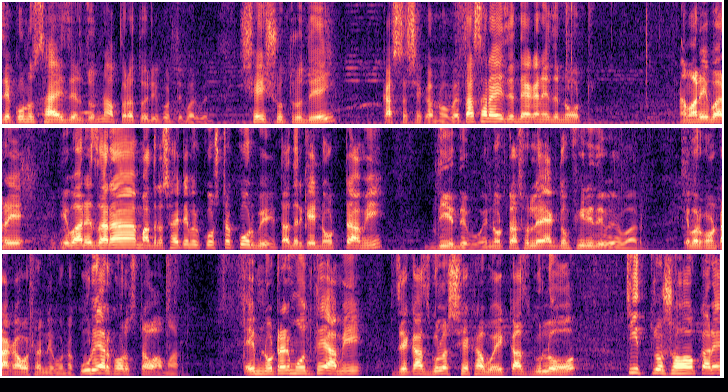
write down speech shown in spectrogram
যে কোনো সাইজের জন্য আপনারা তৈরি করতে পারবেন। সেই সূত্র দিয়েই কাজটা শেখানো হবে। তাছাড়া এই যে দেখেন, এই যে নোট আমার এবারে এবারে যারা মাদ্রাসা আইটেমের কোর্সটা করবে, তাদেরকে এই নোটটা আমি দিয়ে দেবো। এই নোটটা আসলে একদম ফ্রি দেবো এবার। এবার কোনো টাকা পয়সা নেব না। কুরিয়ার খরচটাও আমার। এই নোটের মধ্যে আমি যে কাজগুলো শেখাবো, এই কাজগুলো চিত্র সহকারে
